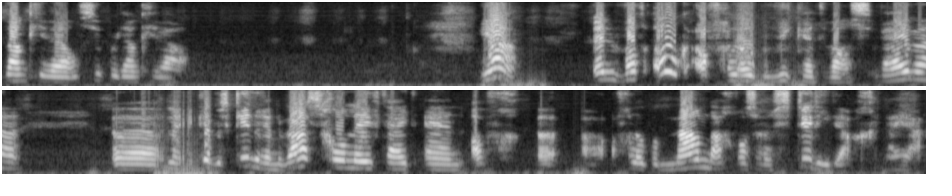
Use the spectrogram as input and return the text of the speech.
dankjewel, super dankjewel. Ja, en wat ook afgelopen weekend was, we hebben uh, ik heb dus kinderen in de basisschoolleeftijd en af, uh, afgelopen maandag was er een studiedag. Nou ja,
